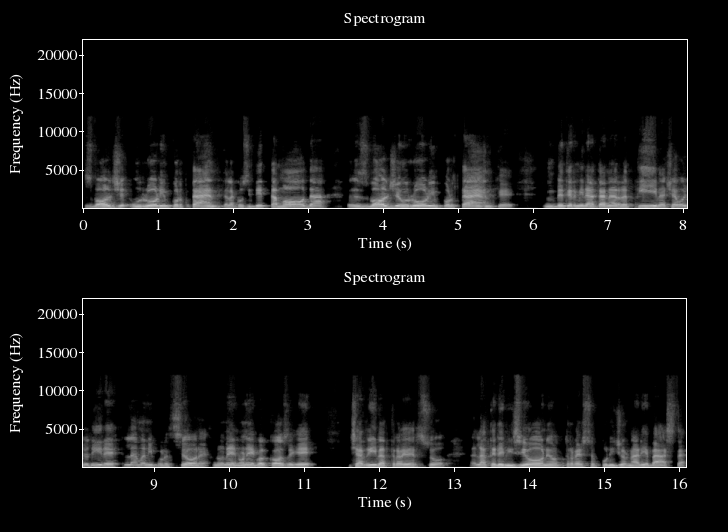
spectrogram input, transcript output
svolge un ruolo importante, la cosiddetta moda eh, svolge un ruolo importante determinata narrativa, cioè voglio dire, la manipolazione non è, non è qualcosa che ci arriva attraverso la televisione o attraverso alcuni giornali e basta.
